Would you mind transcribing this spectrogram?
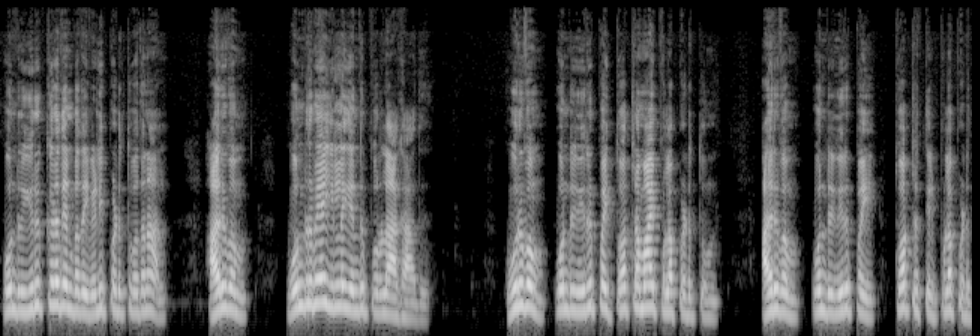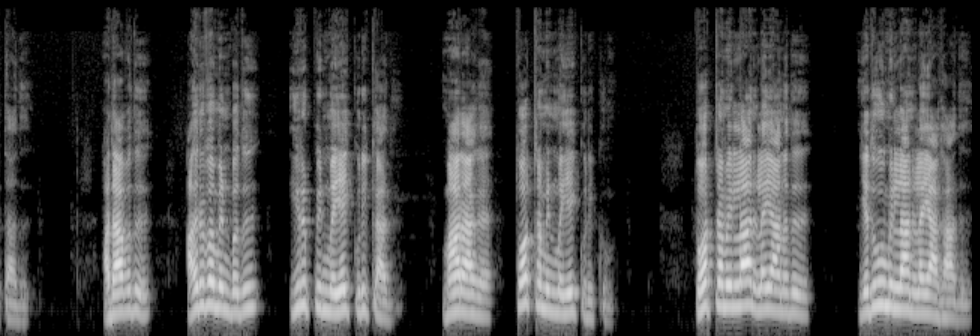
ஒன்று இருக்கிறது என்பதை வெளிப்படுத்துவதனால் அருவம் ஒன்றுமே இல்லை என்று பொருளாகாது. உருவம் ஒன்றின் இருப்பை தோற்றமாய் புலப்படுத்தும் அருவம் ஒன்றின் இருப்பை தோற்றத்தில் புலப்படுத்தாது. அதாவது அருவம் என்பது இருப்பின்மையை குறிக்காது மாறாக தோற்றமின்மையை குறிக்கும். தோற்றமில்லா நிலையானது எதுவுமில்லா நிலையாகாது.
